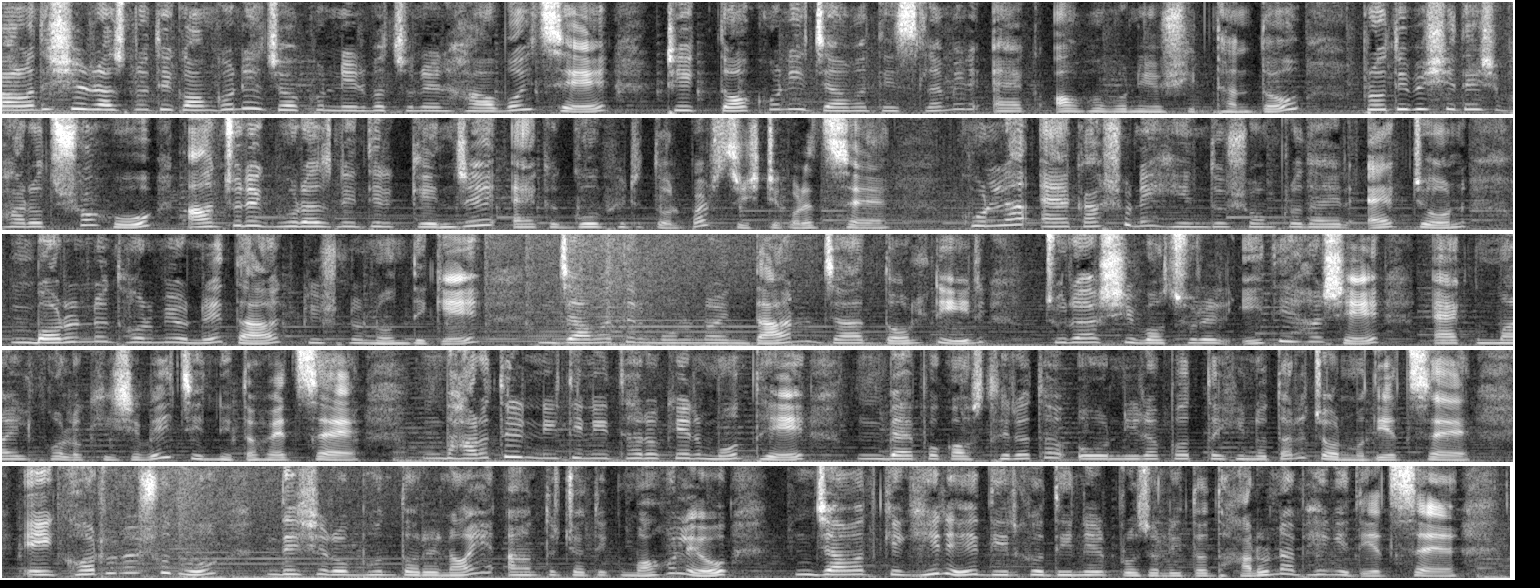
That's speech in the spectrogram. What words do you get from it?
বাংলাদেশের রাজনৈতিক অঙ্গনে যখন নির্বাচনের হাওয়া বইছে, ঠিক তখনই জামাত ইসলামের এক অভাবনীয় সিদ্ধান্ত। প্রতিবেশী দেশ ভারত সহ আঞ্চলিক ভূরাজনীতির কেন্দ্রে এক গভীর তোলপাড় সৃষ্টি করেছে। খুলনা এক আসনে হিন্দু সম্প্রদায়ের একজন বরেণ্য ধর্মীয় নেতা কৃষ্ণ নন্দীকে জামাতের মনোনয়ন দান যা দলটির চুরাশি বছরের ইতিহাসে এক মাইল ফলক হিসেবেই চিহ্নিত হয়েছে। ভারতের নীতি নির্ধারকের মধ্যে ব্যাপক অস্থিরতা ও নিরাপত্তাহীনতার জন্ম দিয়েছে। এই ঘটনা শুধু দেশের অভ্যন্তরে নয়, আন্তর্জাতিক মহলেও জামাতকে ঘিরে দীর্ঘদিনের প্রচলিত ধারণা ভেঙে দিয়েছে।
